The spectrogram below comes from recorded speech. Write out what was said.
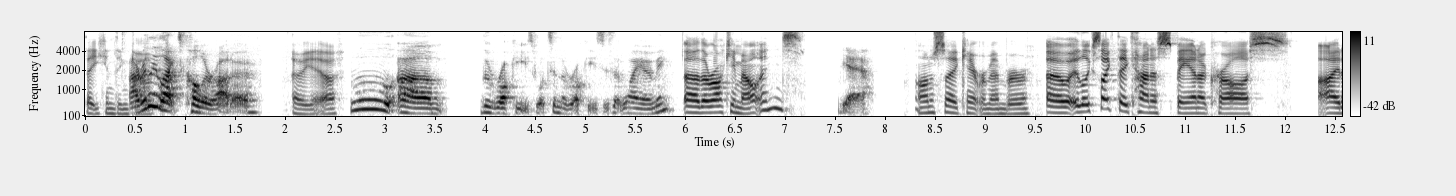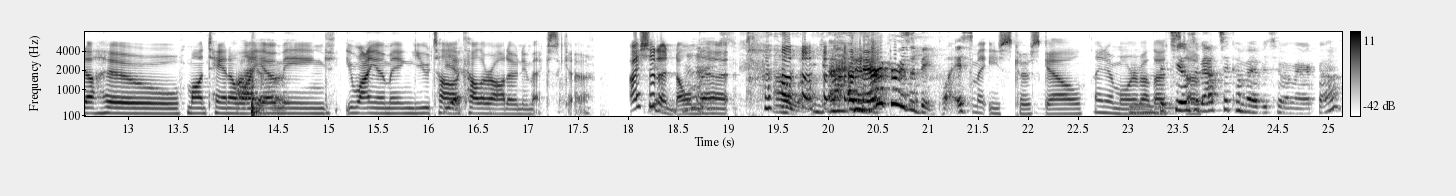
that you can think of? I of? really liked Colorado. Oh yeah, Ooh, um, the Rockies. What's in the Rockies? Is it Wyoming? uh, the Rocky Mountains. Yeah. Honestly, I can't remember. Oh, it looks like they kind of span across Idaho, Montana. Wyoming, Wyoming, Utah, Yeah. Colorado, New Mexico. I should have known nice. that. Oh well. America is a big place. I'm an East Coast gal. I know more about Mm. that But Teal's stuff. about to come over to America.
